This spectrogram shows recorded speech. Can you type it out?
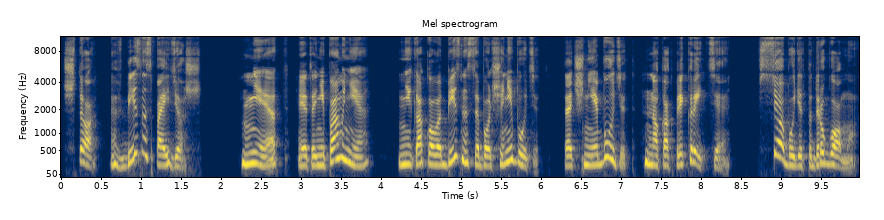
«Что, в бизнес пойдешь?» «Нет, это не по мне. Никакого бизнеса больше не будет. Точнее, будет, но как прикрытие. Все будет по-другому».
